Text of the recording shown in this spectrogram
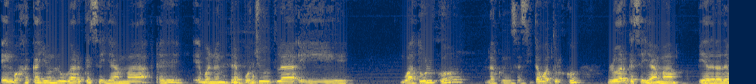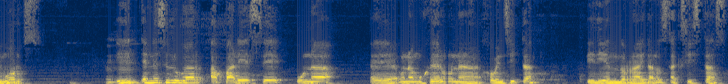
en Oaxaca hay un lugar que se llama, eh, bueno, entre Pochutla y Huatulco, la crucecita Huatulco, un lugar que se llama Piedra de Moros. Y en ese lugar aparece una, eh, una mujer, una jovencita, pidiendo ride a los taxistas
